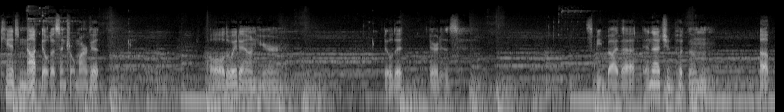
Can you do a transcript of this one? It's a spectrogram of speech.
Can't not build a central market. All the way down here. Build it. There it is. Speed by that. And that should put them up.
